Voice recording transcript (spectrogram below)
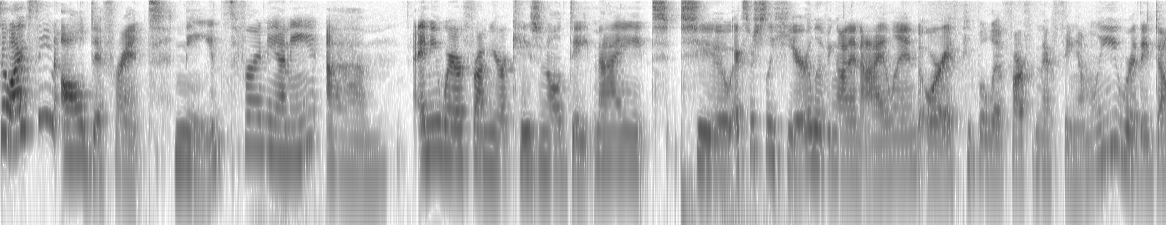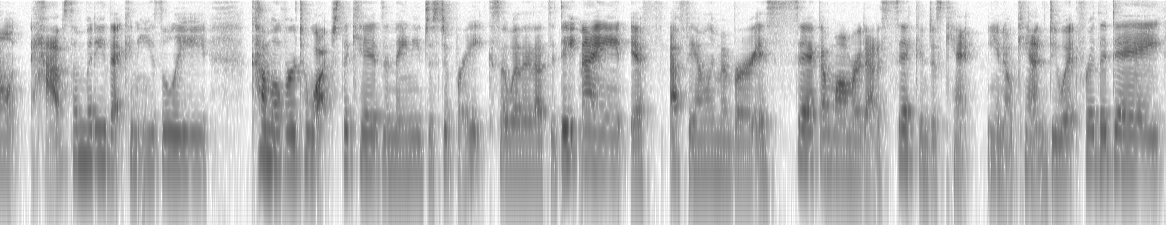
So I've seen all different needs for a nanny. Um, anywhere from your occasional date night to especially here living on an island or if people live far from their family where they don't have somebody that can easily come over to watch the kids and they need just a break. So whether that's a date night, if a family member is sick, a mom or dad is sick and just can't, you know, can't do it for the day,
